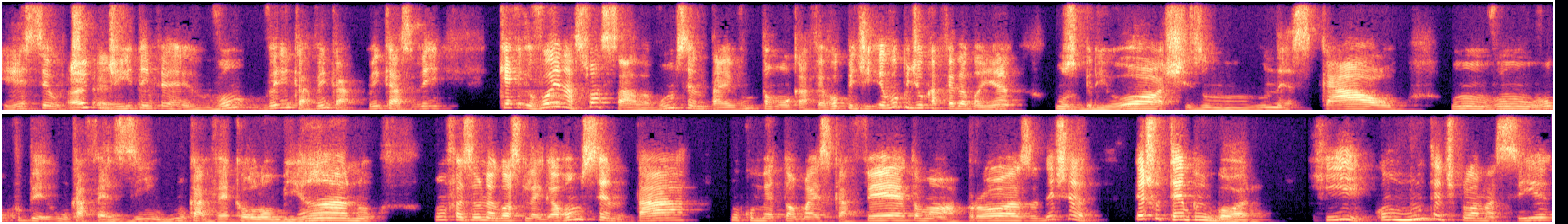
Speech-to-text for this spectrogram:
Esse é o tipo é, de item. Vamos, vem cá, vem cá, vem cá, vem. Eu vou ir na sua sala, vamos sentar e vamos tomar um café. Eu vou pedir, eu vou pedir o café da manhã, uns brioches, um, um Nescau, um, vamos, comer um cafezinho, um café colombiano, vamos fazer um negócio legal, vamos sentar, vamos comer, tomar esse café, tomar uma prosa, deixa, deixa o tempo embora. E, com muita diplomacia,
